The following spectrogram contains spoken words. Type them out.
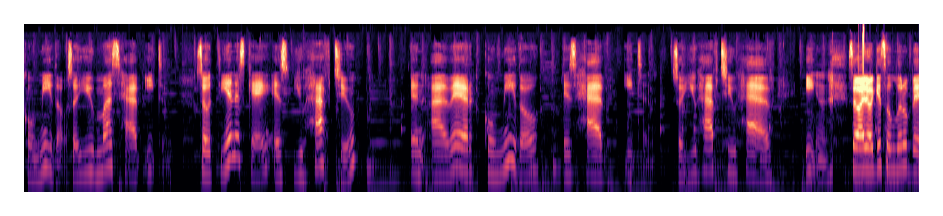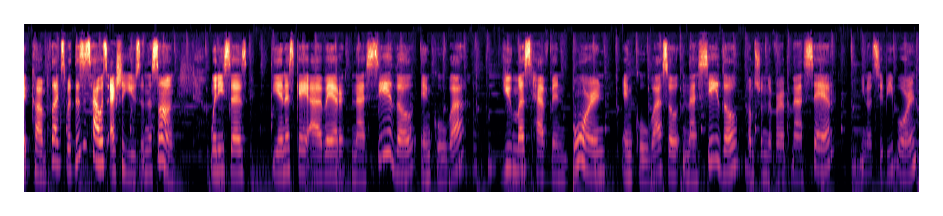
comido. So you must have eaten. So tienes que is you have to, and haber comido is have eaten. So you have to have eaten. So I know it gets a little bit complex, but this is how it's actually used in the song. When he says, Tienes que haber nacido en Cuba, you must have been born in Cuba. So nacido comes from the verb nacer, you know, to be born.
